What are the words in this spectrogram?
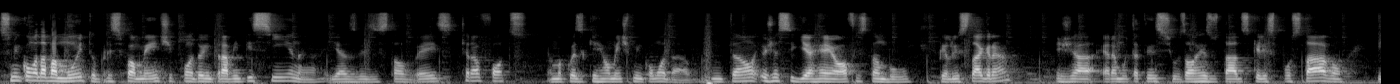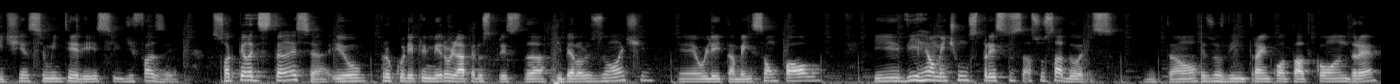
isso me incomodava muito, principalmente quando eu entrava em piscina e às vezes, talvez, tirar fotos. É uma coisa que realmente me incomodava. Então, eu já seguia a Hair Off Istanbul pelo Instagram, já era muito atencioso aos resultados que eles postavam e tinha-se um interesse de fazer. Só que pela distância, eu procurei primeiro olhar pelos preços da, de Belo Horizonte, é, olhei também em São Paulo e vi realmente uns preços assustadores. Então, resolvi entrar em contato com o André,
